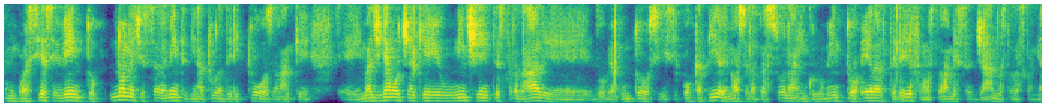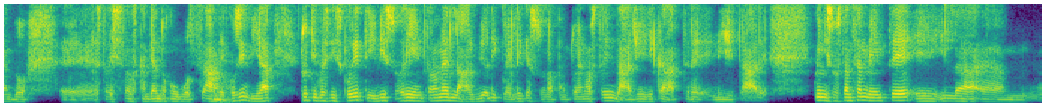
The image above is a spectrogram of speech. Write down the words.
un qualsiasi evento, non necessariamente di natura delittuosa, ma anche eh, immaginiamoci anche un incidente stradale dove appunto si, si può capire no, se la persona in quel momento era al telefono, stava messaggiando, stava scambiando, eh, stava, stava scambiando con WhatsApp e così via, tutti questi dispositivi so, rientrano nell'alveo di quelle che sono appunto le nostre indagini di carattere digitale. Quindi sostanzialmente eh, il, um,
